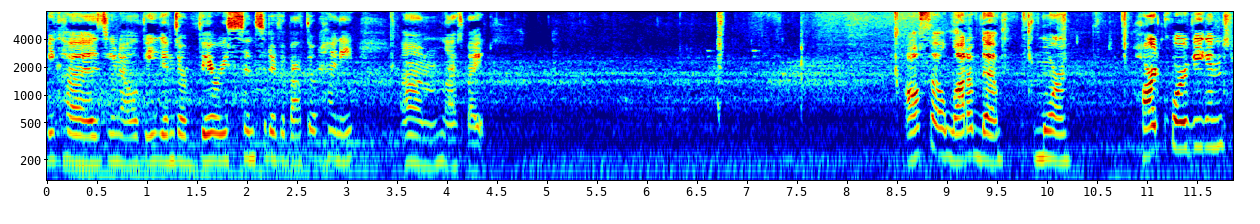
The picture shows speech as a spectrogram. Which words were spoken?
because, you know, vegans are very sensitive about their honey. Um, last bite. Also, a lot of the more hardcore vegans,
